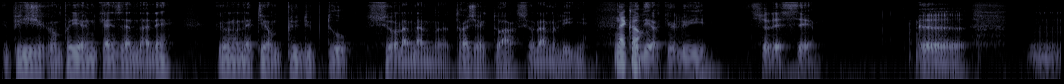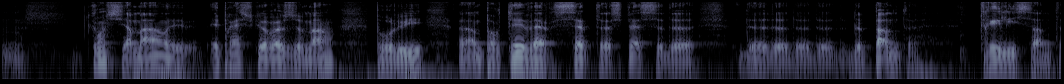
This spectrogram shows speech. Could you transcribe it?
Et puis j'ai compris il y a une quinzaine d'années que nous n'étions plus du tout sur la même trajectoire, sur la même ligne. C'est-à-dire que lui se laissait consciemment et, presque heureusement pour lui emporter vers cette espèce de, de, de, de, de pente trélissante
